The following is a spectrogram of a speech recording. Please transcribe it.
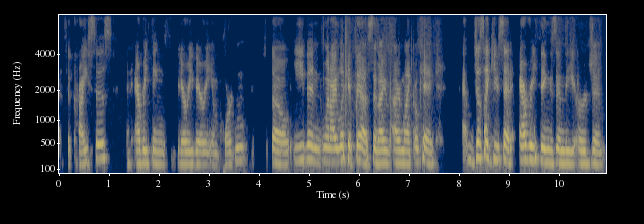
it's a crisis and everything's very, very important. So even when I look at this and I, I'm like, okay, just like you said, everything's in the urgent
